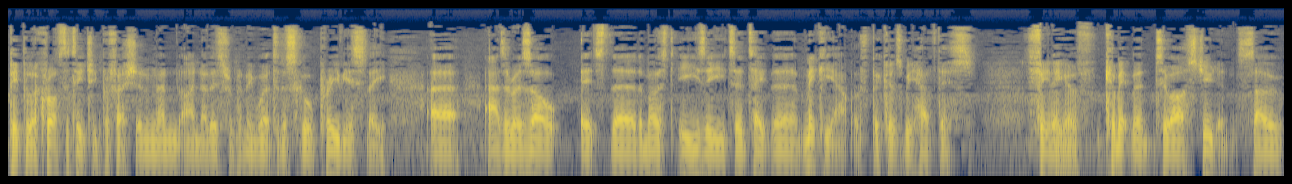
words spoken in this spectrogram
people across the teaching profession, and I know this from having worked at a school previously. Uh, as a result, it's the the most easy to take the Mickey out of because we have this feeling of commitment to our students. So,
